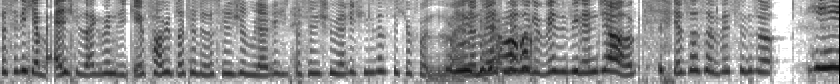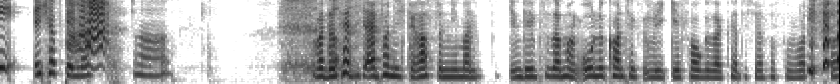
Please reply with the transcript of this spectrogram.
das hätte ich aber ehrlich gesagt, wenn sie GV gesagt hätte, das hätte ich schon wieder richtig, das hätte ich schon wieder richtig lustig gefunden. Weil dann wäre es mir so gewesen wie ein Joke. Jetzt war es so ein bisschen so, hihi. ich habe genau. Ja. Aber das hätte ich einfach nicht gerafft, wenn jemand in dem Zusammenhang ohne Kontext irgendwie GV gesagt hätte. Ich wäre einfach so, what the fuck?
